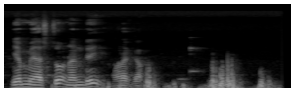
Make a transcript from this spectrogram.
எம். அஸ்டோ. நன்றி வணக்கம்.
